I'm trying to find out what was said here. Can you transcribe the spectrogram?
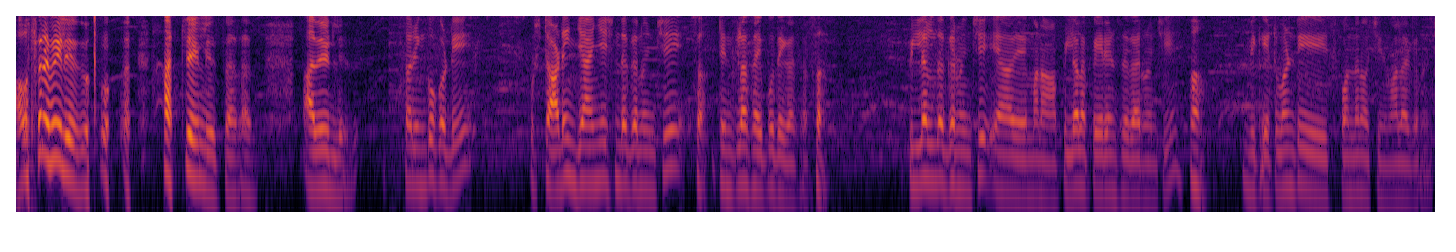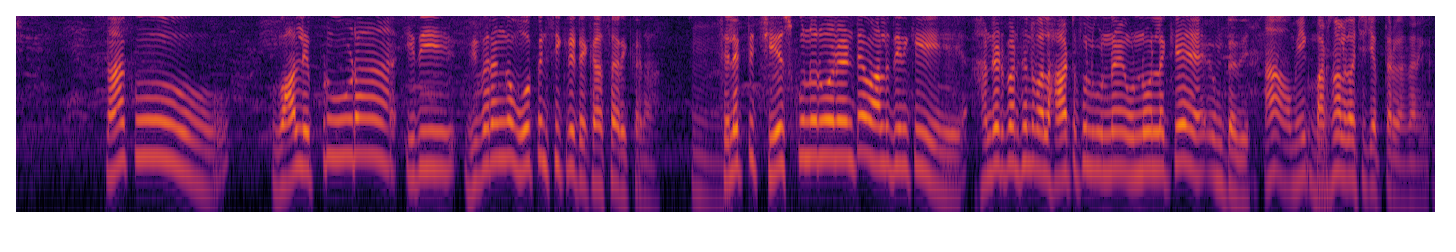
అవసరమే లేదు. అట్లేం లేదు సార్ అదేం లేదు. సార్ ఇంకొకటి ఇప్పుడు స్టార్టింగ్ జాయిన్ చేసిన దగ్గర నుంచి టెన్త్ క్లాస్ అయిపోతాయి కదా సార్ సార్ పిల్లల దగ్గర నుంచి అదే మన పిల్లల పేరెంట్స్ దగ్గర నుంచి. మీకు ఎటువంటి స్పందన వచ్చింది మా దగ్గర నుంచి నాకు వాళ్ళు ఎప్పుడు కూడా ఇది వివరంగా ఓపెన్ సీక్రెటే కదా సార్ ఇక్కడ. సెలెక్ట్ చేసుకున్నారు అని అంటే వాళ్ళు దీనికి హండ్రెడ్ పర్సెంట్ వాళ్ళ హార్ట్ఫుల్గా ఉన్న ఉన్నోళ్ళకే ఉంటుంది. మీకు పర్సనల్గా వచ్చి చెప్తారు కదా సార్ ఇంకా.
